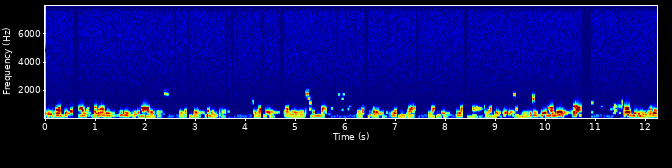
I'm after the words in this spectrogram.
你在这个还同样的几率情况里，不断被限制，不断被上面人坑的，不断被限制，不断被限制，不断被限制，你这个情况没有错，但是你这个。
